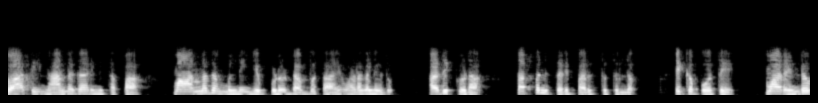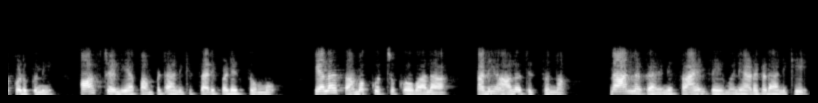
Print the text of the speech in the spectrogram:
స్వాతి నాన్నగారిని తప్ప మా అన్నదమ్ముల్ని ఎప్పుడూ డబ్బు సాయం అడగలేదు. అది కూడా తప్పనిసరి పరిస్థితుల్లో. ఇకపోతే మా రెండో కొడుకుని ఆస్ట్రేలియా పంపడానికి సరిపడే సొమ్ము ఎలా సమకూర్చుకోవాలా అని ఆలోచిస్తున్నాం. నాన్నగారిని సాయం చేయమని అడగడానికి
